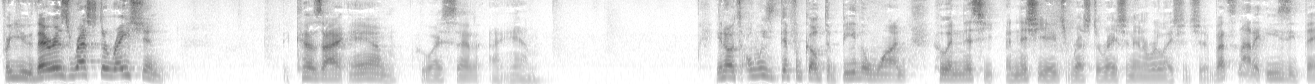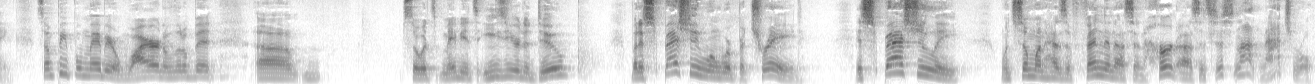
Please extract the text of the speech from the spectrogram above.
for you. There is restoration because I am who I said I am. You know, it's always difficult to be the one who initi- initiates restoration in a relationship. That's not an easy thing. Some people maybe are wired a little bit, uh, so it's maybe it's easier to do. But especially when we're betrayed, especially when someone has offended us and hurt us, it's just not natural.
